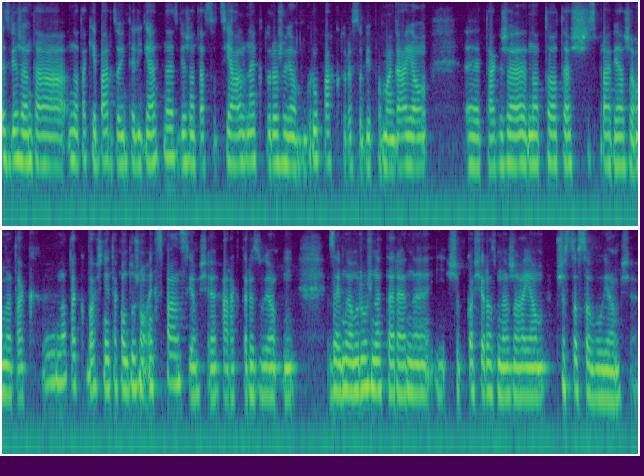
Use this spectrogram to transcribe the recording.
zwierzęta no, takie bardzo inteligentne, zwierzęta socjalne, które żyją w grupach, które sobie pomagają. E, także no, to też sprawia, że one tak, no, tak właśnie taką dużą ekspansją się charakteryzują i zajmują różne tereny i szybko się rozmnażają, przystosowują się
